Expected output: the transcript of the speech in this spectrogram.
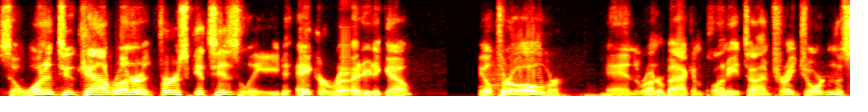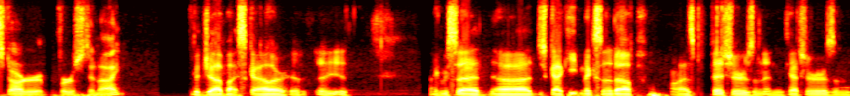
So one and two count runner at first gets his lead. Aker ready to go. He'll throw over. And the runner back in plenty of time. Trey Jordan, the starter at first tonight. good job by Skyler. Like we said, uh, just got to keep mixing it up as pitchers and, and catchers, and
